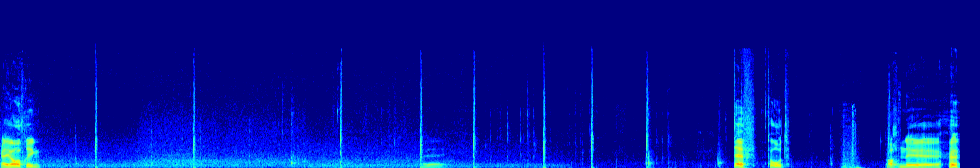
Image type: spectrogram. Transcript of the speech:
Ja, hier aufregen. Hey. Dev, tot. Ach nee.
